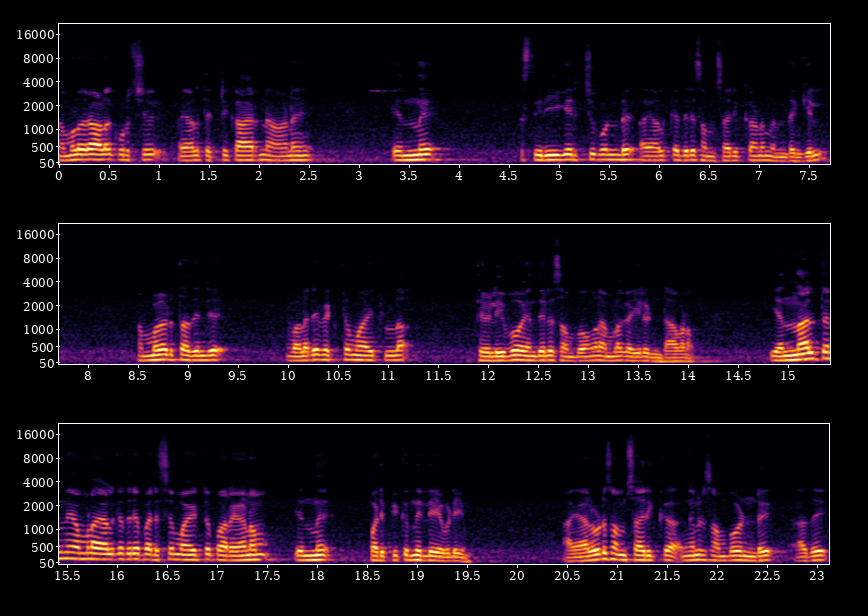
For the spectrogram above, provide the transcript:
നമ്മളൊരാളെ കുറിച്ച് അയാൾ തെറ്റുകാരനാണ് എന്ന് സ്ഥിരീകരിച്ചുകൊണ്ട് അയാൾക്കെതിരെ സംസാരിക്കുകയാണെന്നുണ്ടെങ്കിൽ നമ്മളടുത്ത് അതിന്റെ വളരെ വ്യക്തമായിട്ടുള്ള തെളിവോ എന്തെങ്കിലും സംഭവങ്ങൾ നമ്മളെ കയ്യിൽ ഉണ്ടാവണം എന്നാൽ തന്നെ നമ്മൾ അയാൾക്കെതിരെ പരസ്യമായിട്ട് പറയണം എന്ന് പഠിപ്പിക്കുന്നില്ല എവിടെയും? അയാളോട് സംസാരിക്കുക അങ്ങനെ ഒരു സംഭവം ഉണ്ട്. അത്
